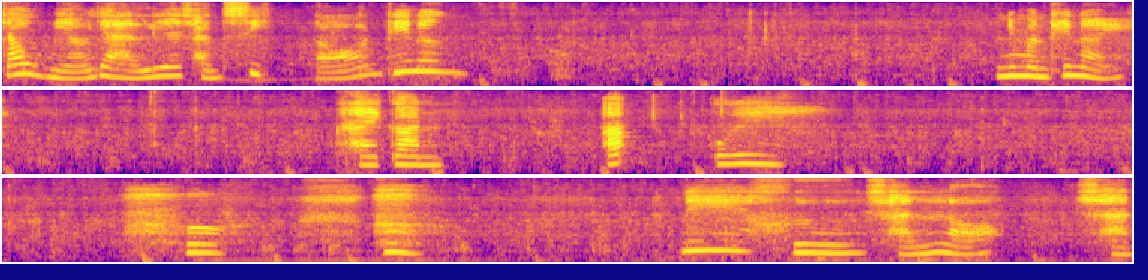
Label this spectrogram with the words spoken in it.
เจ้าเหมียวอย่าเลียฉันสิ ตอนที่หนึ่ง นี่มันที่ไหน ใครกัน อะ อุ้ยฮู้ฮู้ นี่คือฉันเหรอ ฉัน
